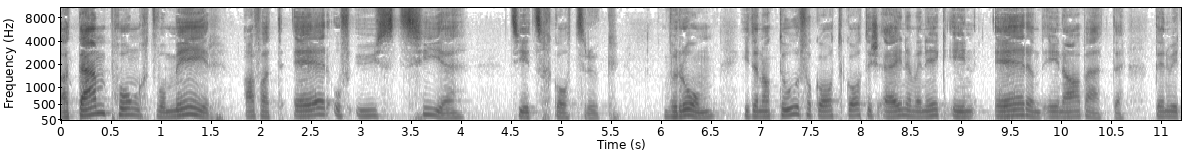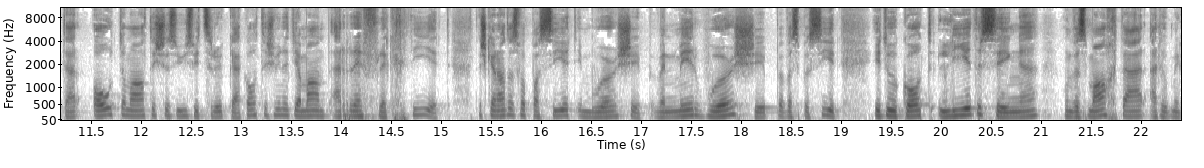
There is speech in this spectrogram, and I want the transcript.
An dem Punkt, wo wir anfangen, er auf uns ziehen, zieht sich Gott zurück. Warum? In der Natur von Gott, Gott ist einer, wenn ich ihn ehre und ihn anbete, dann wird er automatisch das uns wieder zurückgeben. Gott ist wie ein Diamant, er reflektiert. Das ist genau das, was passiert im Worship. Wenn wir worshipen, was passiert? Ich tue Gott Lieder singen und was macht er? Er tut mir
